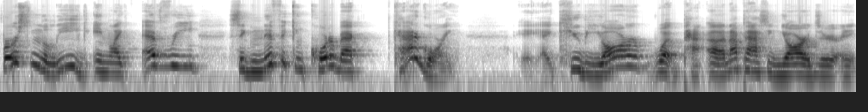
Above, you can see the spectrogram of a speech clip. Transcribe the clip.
first in the league in like every significant quarterback category. QBR, what, uh, not passing yards or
